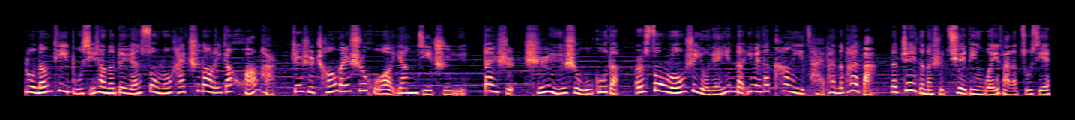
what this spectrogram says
鲁能替补席上的队员宋龙还吃到了一张黄牌，真是城门失火，殃及池鱼。但是池鱼是无辜的，而宋龙是有原因的，因为他抗议裁判的判罚。那这个呢是确定违反了足协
